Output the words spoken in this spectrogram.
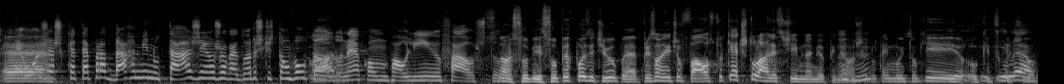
É, hoje acho que até para dar minutagem aos jogadores que estão voltando, Claro. né? Como o Paulinho e o Fausto. Não, é super, super positivo, é, principalmente o Fausto, que é titular desse time, na minha opinião. Acho que não tem muito o que, o que E, e, discutir. Léo,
